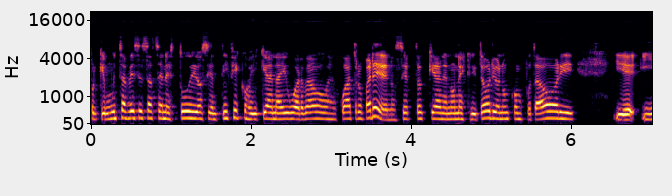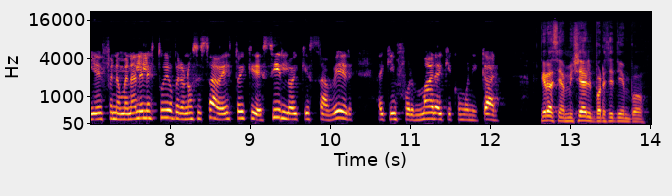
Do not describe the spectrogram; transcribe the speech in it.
porque muchas veces hacen estudios científicos y quedan ahí guardados en cuatro paredes, ¿no es cierto? Quedan en un escritorio, en un computador y, y, es fenomenal el estudio, pero no se sabe. Esto hay que decirlo, hay que saber, hay que informar, hay que comunicar. Gracias, Michelle, por este tiempo.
